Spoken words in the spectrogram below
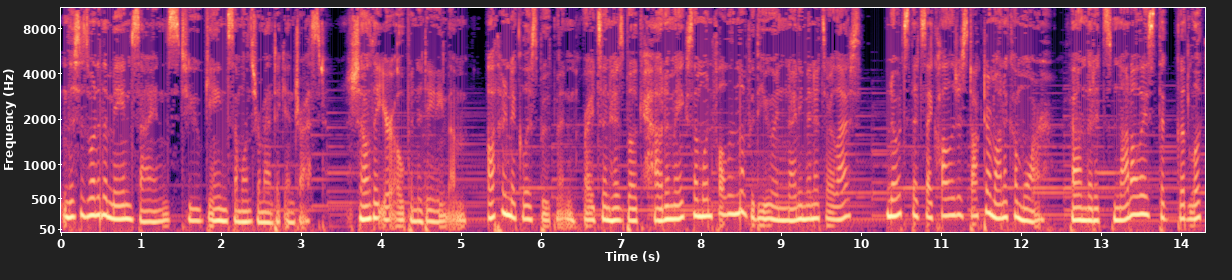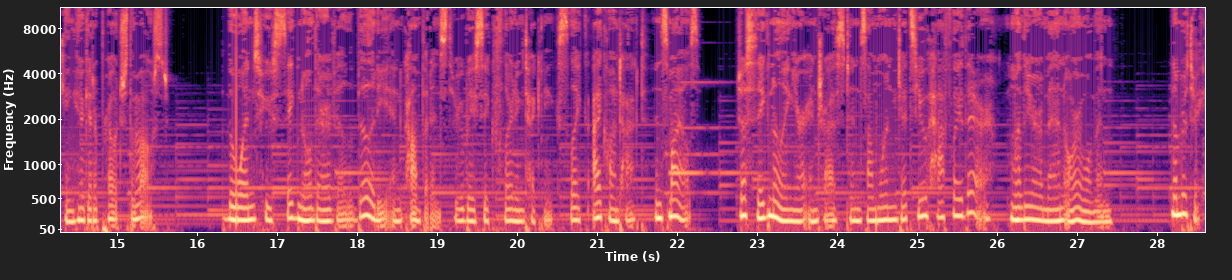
This is one of the main signs to gain someone's romantic interest. Show that you're open to dating them. Author Nicholas Boothman writes in his book, How to Make Someone Fall in Love with You in 90 Minutes or Less, notes that psychologist Dr. Monica Moore found that it's not always the good looking who get approached the most the ones who signal their availability and confidence through basic flirting techniques like eye contact and smiles. Just signaling your interest in someone gets you halfway there, whether you're a man or a woman. Number three,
